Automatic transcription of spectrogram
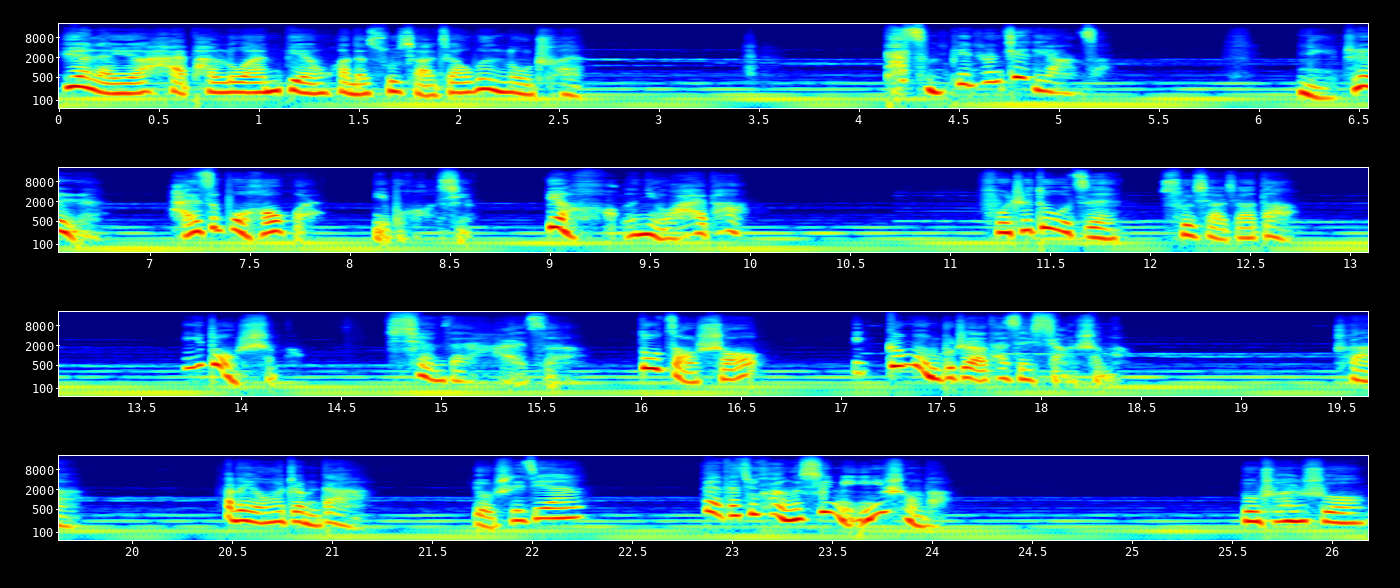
越来越害怕陆安变化的苏小娇问陆川：“他怎么变成这个样子？”你这人，孩子不好管，你不高兴；变好了，你又害怕。抚着肚子，苏小娇道。你懂什么？现在的孩子都早熟，你根本不知道他在想什么。川，他变化这么大，有时间带他去看看心理医生吧。陆川说：“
